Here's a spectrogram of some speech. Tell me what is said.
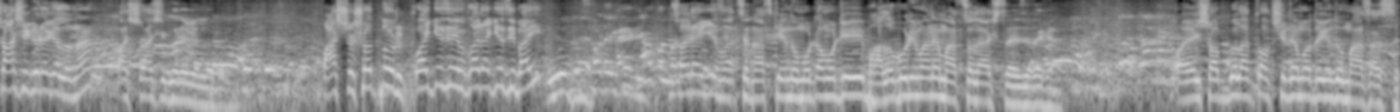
পাঁচশো আশি করে গেল না? পাঁচশো আশি করে গেল। পাঁচশো সত্তর কয় কেজি কয়টা কেজি ভাই? ছয়টা কেজি পাচ্ছেন আজকে কিন্তু মোটামুটি ভালো পরিমাণে মাছ চলে আসছে এই যে দেখেন। এই সবগুলা ককশিটের মধ্যে কিন্তু মাছ আছে।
